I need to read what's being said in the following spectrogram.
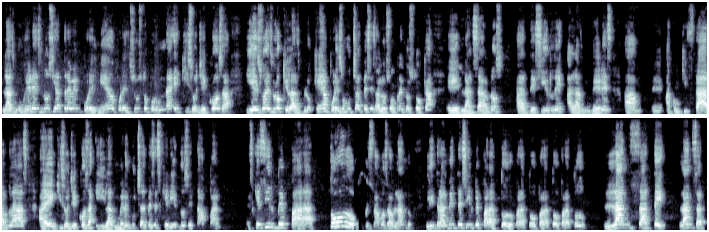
las mujeres no se atreven por el miedo, por el susto, por una X o Y cosa, y eso es lo que las bloquea. Por eso muchas veces a los hombres nos toca eh, lanzarnos a decirle a las mujeres eh, a, conquistarlas, a X o Y cosa, y las mujeres muchas veces queriendo se tapan. Es que sirve para todo, estamos hablando. Literalmente sirve para todo, para todo, para todo, para todo. Lánzate, lánzate.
